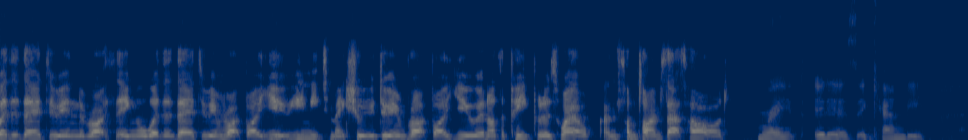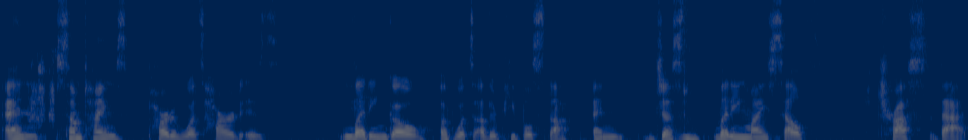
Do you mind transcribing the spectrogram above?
whether they're doing the right thing or whether they're doing right by you. You need to make sure you're doing right by you and other people as well. And sometimes that's hard. Right. It is. It can be. And sometimes part of what's hard is letting go of what's other people's stuff and just mm. letting myself trust that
